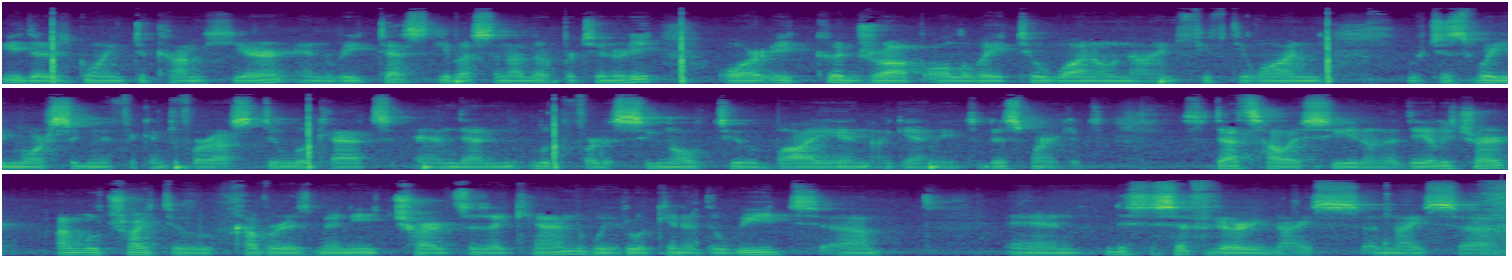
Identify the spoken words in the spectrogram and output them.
Either it's going to come here and retest, give us another opportunity, or it could drop all the way to 109.51, which is way more significant for us to look at and then look for the signal to buy in again into this market. So that's how I see it on a daily chart. I will try to cover as many charts as I can. We're looking at the weed, um, and this is a very nice, a nice uh,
